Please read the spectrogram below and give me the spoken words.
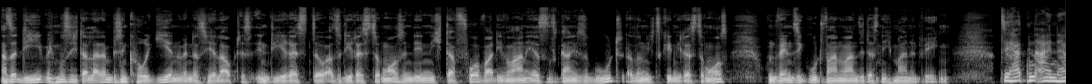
Also die, ich muss dich da leider ein bisschen korrigieren, wenn das hier erlaubt ist. In die Resto, also die Restaurants, in denen ich davor war, die waren erstens gar nicht so gut, also nichts gegen die Restaurants. Und wenn sie gut waren, waren sie das nicht meinetwegen. Sie hatten einen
